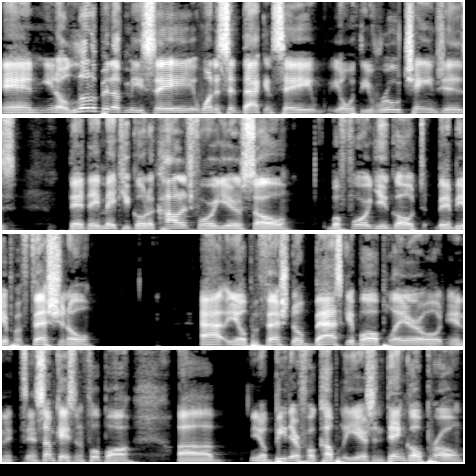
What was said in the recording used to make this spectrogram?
And you know, a little bit of me say want to sit back and say, you know, with the rule changes that they make you go to college for a year or so before you go to, be a professional you know, professional basketball player or in in some cases in football, uh, you know, be there for a couple of years and then go pro.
